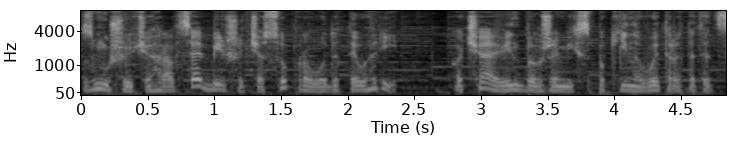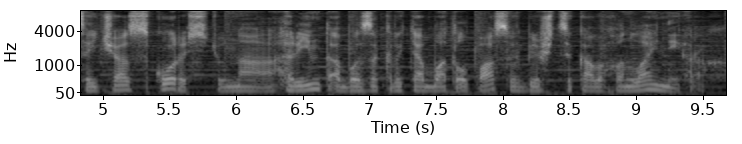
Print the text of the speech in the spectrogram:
змушуючи гравця більше часу проводити в грі. Хоча він би вже міг спокійно витратити цей час з користю на грінт або закриття батл пасу в більш цікавих онлайн-іграх.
